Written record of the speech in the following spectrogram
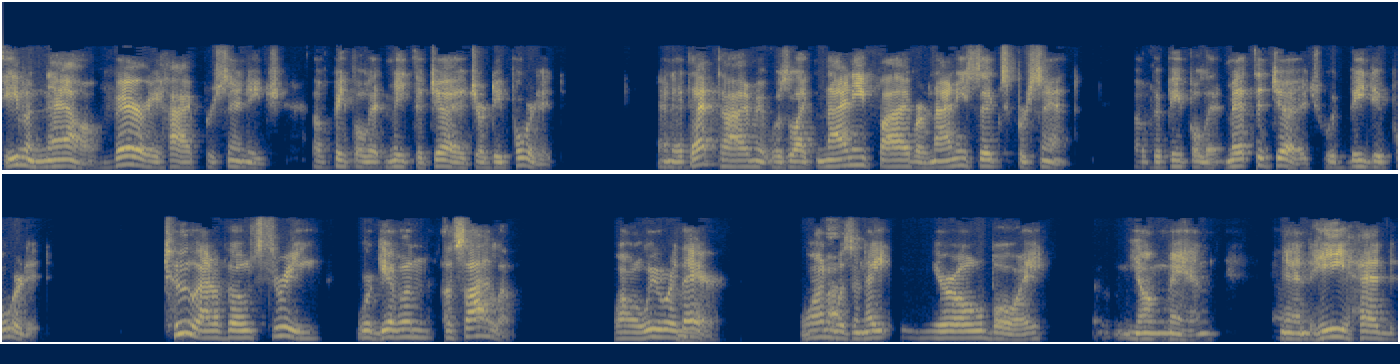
even now, very high percentage of people that meet the judge are deported. And at that time, it was like 95 or 96 percent of the people that met the judge would be deported. Two out of those three were given asylum while we were hmm. there. One uh, was an 18 year old boy, young man, and he had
